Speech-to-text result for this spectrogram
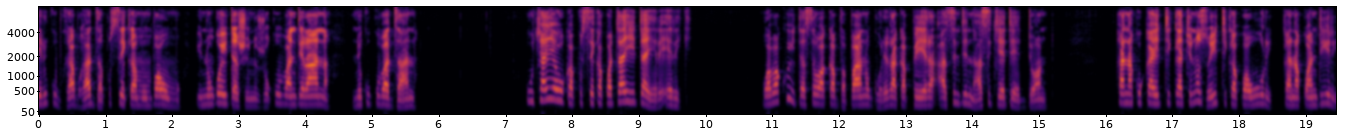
iri kubwabwadza kuseka mumba umo inongoita zvinhu zvokuvandirana nekukuvadzana. Uchayeuka kuseka kwataiita here eric? Wava kuita sewakabva pano gore rakapera asi ndinhasi chete edon kana kukaitika chinozoitika kwauri kana kwandiri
